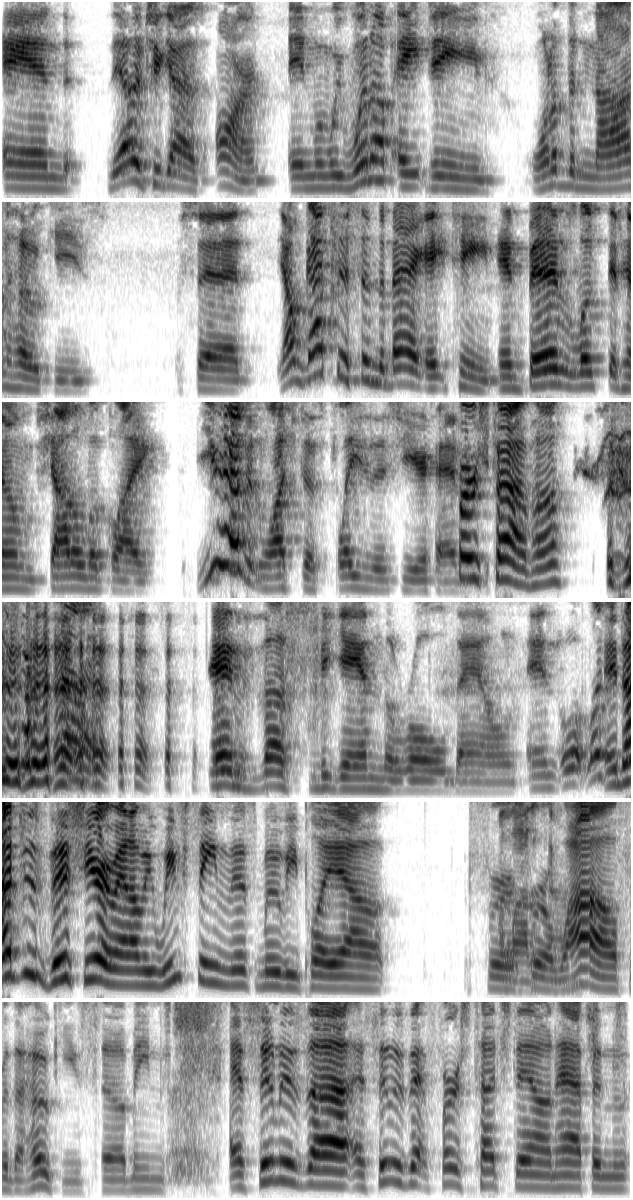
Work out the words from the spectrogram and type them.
and the other two guys aren't. And when we went up 18, one of the non Hokies said, Y'all got this in the bag 18. And Ben looked at him, shot a look like, You haven't watched us play this year, have First you? time, huh? and thus began the roll down. And well, and not just this year, man. I mean, we've seen this movie play out for a for a while for the Hokies. So I mean, as soon as uh, as soon as that first touchdown happened,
